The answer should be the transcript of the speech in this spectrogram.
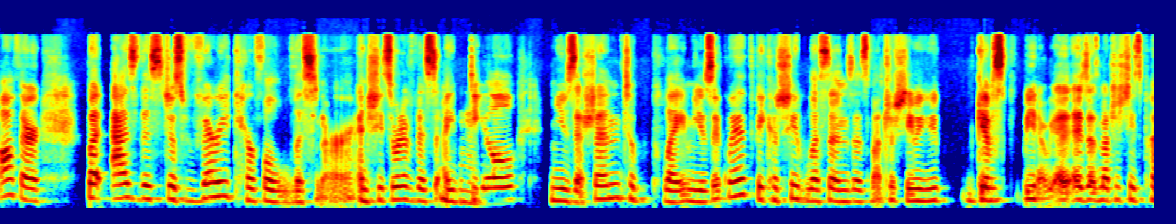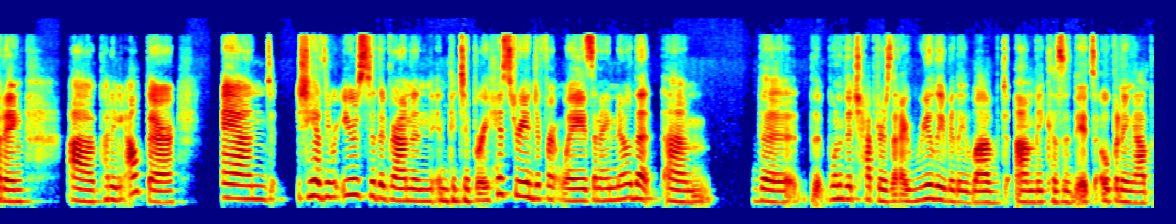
author, but as this just very careful listener. And she's sort of this mm-hmm. ideal musician to play music with because she listens as much as she gives, you know, as, as much as she's putting uh, putting out there and she has her ears to the ground in, in contemporary history in different ways. And I know that um, the, the, one of the chapters that I really really loved um, because it's opening up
